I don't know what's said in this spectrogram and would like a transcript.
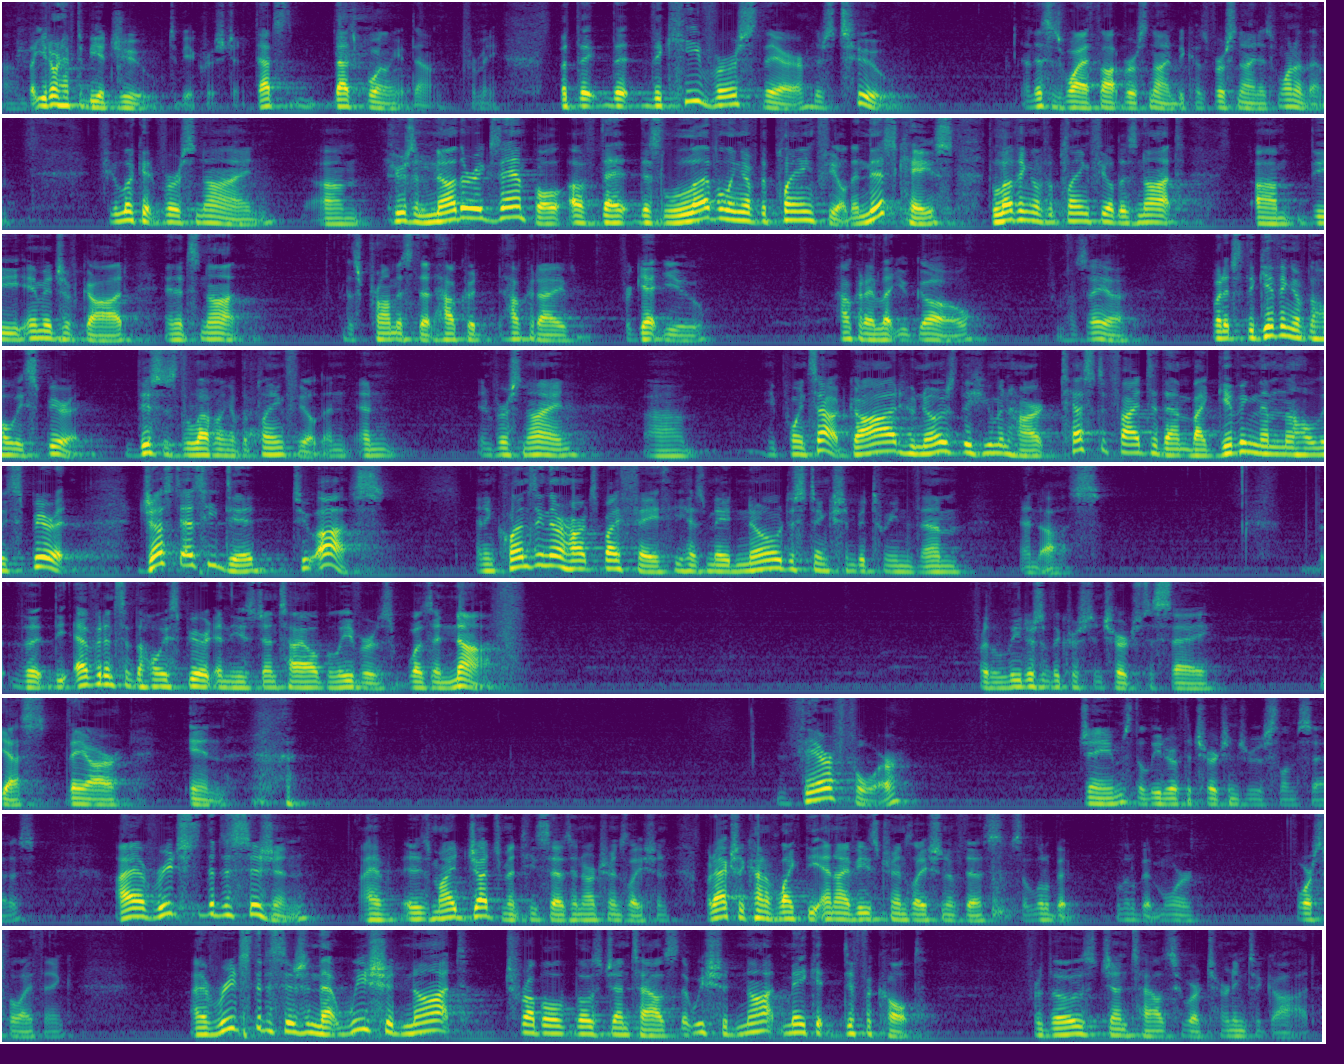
Um, but you don't have to be a Jew to be a Christian. That's, that's boiling it down for me. But the, the, the key verse there, there's two. And this is why I thought verse 9, because verse 9 is one of them. If you look at verse 9, um, here's another example of the, this leveling of the playing field. In this case, the leveling of the playing field is not um, the image of God, and it's not this promise that how could, how could I forget you? How could I let you go? From Hosea. But it's the giving of the Holy Spirit. This is the leveling of the playing field. And, and in verse 9, um, he points out God, who knows the human heart, testified to them by giving them the Holy Spirit, just as he did to us. And in cleansing their hearts by faith, he has made no distinction between them and us. The, the, evidence of the Holy Spirit in these Gentile believers was enough for the leaders of the Christian church to say, yes, they are in. Therefore, James, the leader of the church in Jerusalem, says, I have reached the decision, I have, it is my judgment, he says in our translation, but I actually kind of like the NIV's translation of this. It's a little bit, a little bit more forceful, I think. I have reached the decision that we should not trouble those Gentiles, that we should not make it difficult for those Gentiles who are turning to God.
